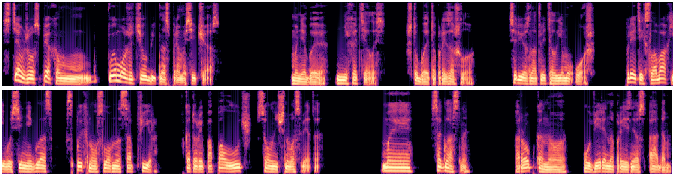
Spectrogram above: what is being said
«С тем же успехом вы можете убить нас прямо сейчас». «Мне бы не хотелось, чтобы это произошло», — серьезно ответил ему Ош. При этих словах его синий глаз вспыхнул, словно сапфир, в который попал луч солнечного света. «Мы согласны», — робко, но уверенно произнес Адам.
